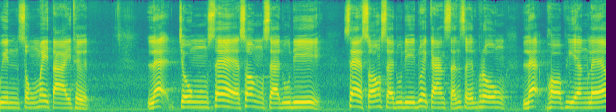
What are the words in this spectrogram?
วินทรงไม่ตายเถิด และจงแท่ซ่องสาดูดีแท่ซ้องสาดูดีด้วยการสรรเสริญพระองค์และพอเพียงแล้ว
